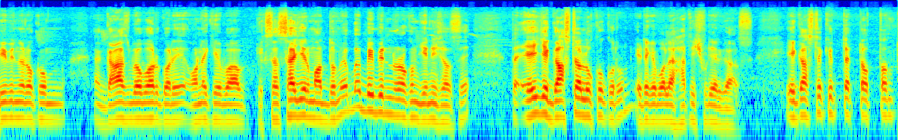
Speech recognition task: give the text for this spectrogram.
বিভিন্ন রকম গাছ ব্যবহার করে, অনেকে বা এক্সারসাইজের মাধ্যমে বা বিভিন্ন রকম জিনিস আছে। তা এই যে গাছটা লক্ষ্য করুন, এটাকে বলে হাতিছুড়িয়ার গাছ। এই গাছটা কিন্তু একটা অত্যন্ত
